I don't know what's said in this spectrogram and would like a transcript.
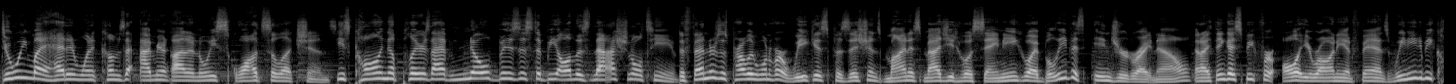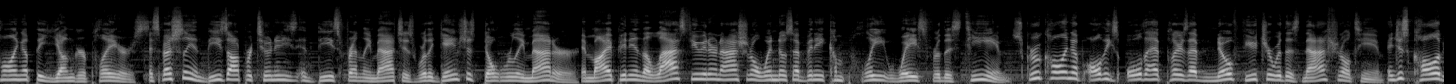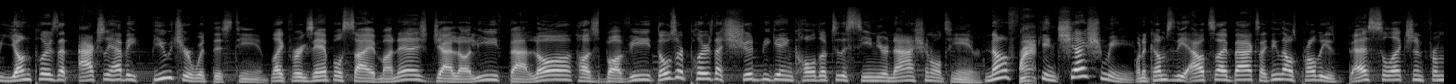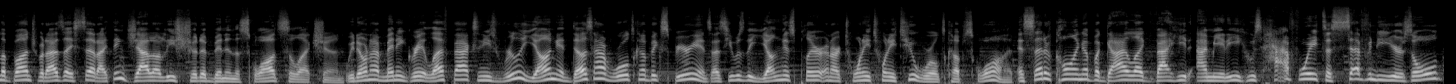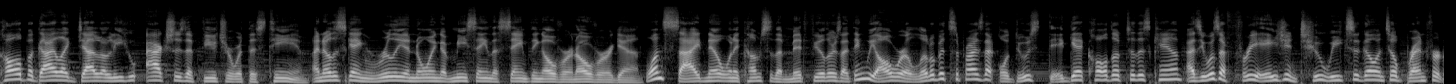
doing my head in when it comes to Amir Ghalenoei's squad selections. He's calling up players that have no business to be on this national team. Defenders is probably one of our weakest positions minus Majid Hosseini, who I believe is injured right now. And I think I speak for all Iranian fans, we need to be calling up the younger players, especially in these opportunities in these friendly matches where the games just don't really matter. In my opinion, the last few international windows have been a complete waste for this team. Screw calling up all these old head players that have no future with this national team, and just call up young players that actually have a future with this team. Like for example, Saeed Manej, Jalali, Falah, Hasbavi, those are players that should be getting called up to the senior national team. Not fucking Cheshmi. When it comes to the outside backs, I think that was probably his best selection selection from the bunch, but as I said, I think Jalali should have been in the squad selection. We don't have many great left backs, and he's really young and does have World Cup experience, as he was the youngest player in our 2022 World Cup squad. Instead of calling up a guy like Vahid Amiri, who's halfway to 70 years old, call up a guy like Jalali, who actually has a future with this team. I know this is getting really annoying of me saying the same thing over and over again. One side note when it comes to the midfielders, I think we all were a little bit surprised that Ghoddos did get called up to this camp, as he was a free agent two weeks ago until Brentford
